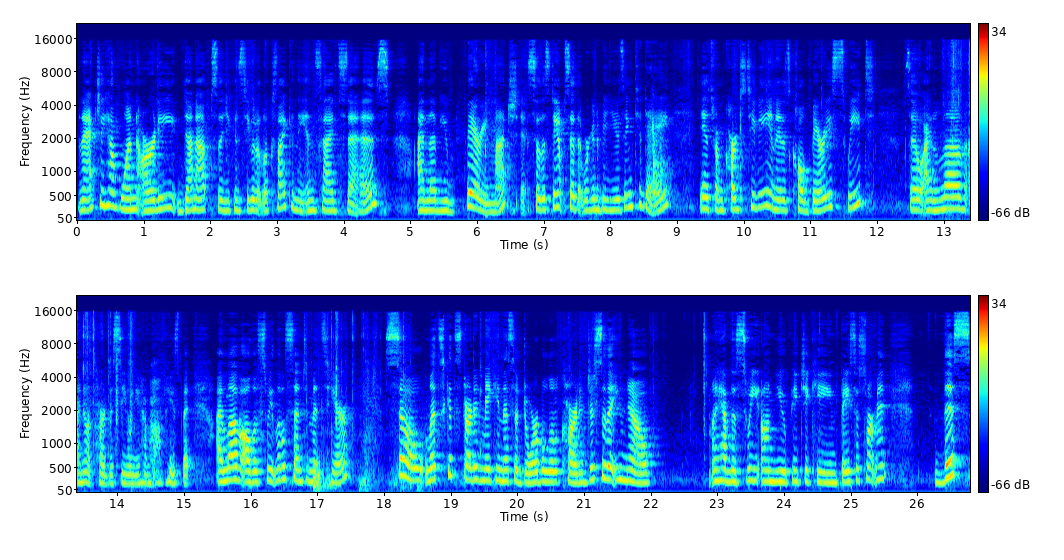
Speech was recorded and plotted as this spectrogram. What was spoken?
And I actually have one already done up so you can see what it looks like. And the inside says, I love you very much. So the stamp set that we're going to be using today is from CardzTV and it is called Beary Sweet. So I love, I know it's hard to see when you have all these, but I love all the sweet little sentiments here. So let's get started making this adorable little card. And just so that you know, I have the Sweet on You Peachy Keen face assortment. This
